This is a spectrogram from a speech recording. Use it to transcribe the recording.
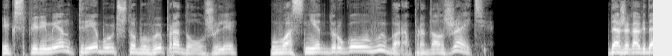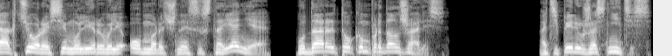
Эксперимент требует, чтобы вы продолжили. У вас нет другого выбора, продолжайте. Даже когда актеры симулировали обморочное состояние, удары током продолжались. А теперь ужаснитесь.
